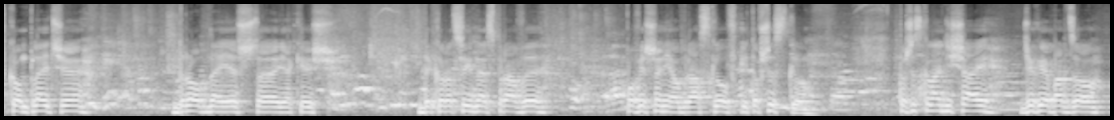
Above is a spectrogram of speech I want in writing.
w komplecie, drobne jeszcze jakieś dekoracyjne sprawy, powieszenie obrazków i to wszystko. To wszystko na dzisiaj. Dziękuję bardzo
